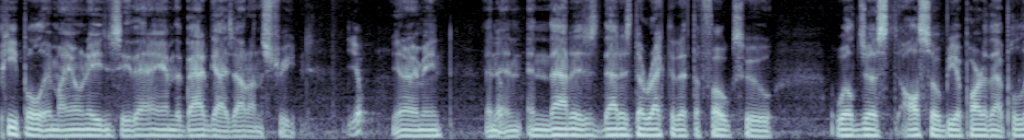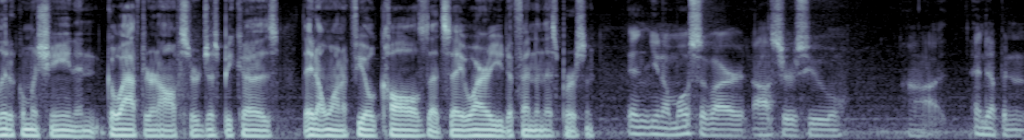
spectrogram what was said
people in my own agency than I am the bad guys out on the street"? Yep. You know what I mean? And and, and that is that is directed at the folks who will just also be a part of that political machine and go after an officer just because they don't want to field calls that say, "Why are you defending this person?" And you know, most of our officers who uh, end up in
